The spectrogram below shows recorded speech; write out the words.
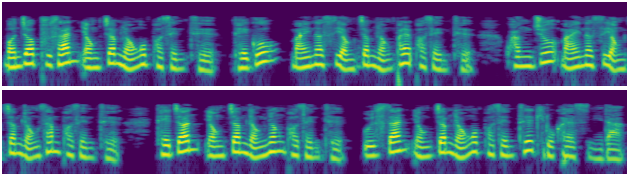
먼저 부산 0.05%, 대구 마이너스 0.08%, 광주 마이너스 0.03%, 대전 0.00%, 울산 0.05% 기록하였습니다.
